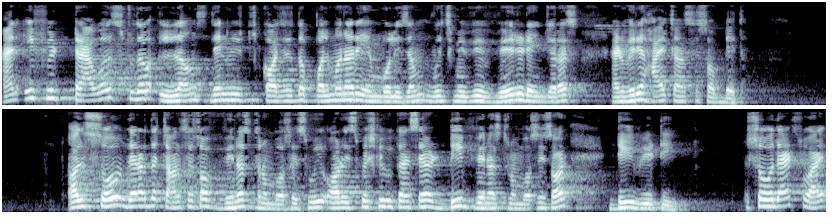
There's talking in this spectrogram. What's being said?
And if it travels to the lungs then it causes the pulmonary embolism which may be very dangerous and very high chances of death. Also there are the chances of venous thrombosis. We or especially we can say deep venous thrombosis or dvt so that's why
